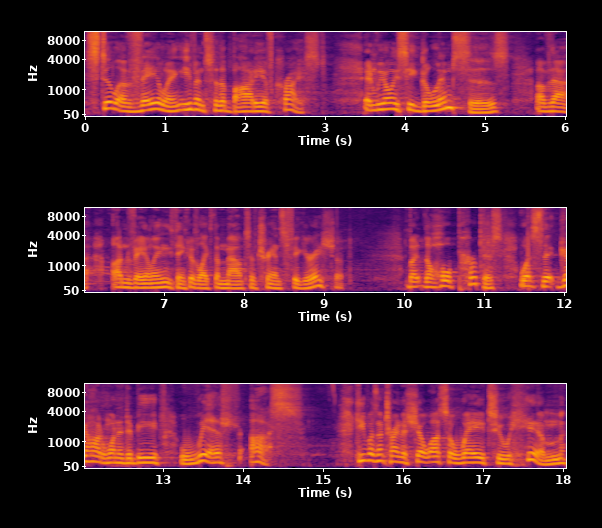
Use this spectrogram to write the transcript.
still a veiling even to the body of Christ. And we only see glimpses of that unveiling. Think of like the Mount of Transfiguration. But the whole purpose was that God wanted to be with us. He wasn't trying to show us a way to Him,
